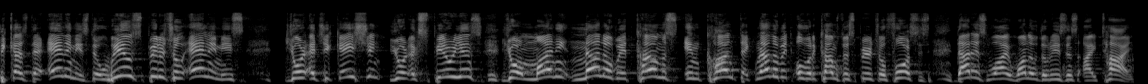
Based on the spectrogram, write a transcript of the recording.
Because the enemies, the real spiritual enemies, your education, your experience, your money, none of it comes in contact. None of it overcomes the spiritual forces. That is why one of the reasons I tithe.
